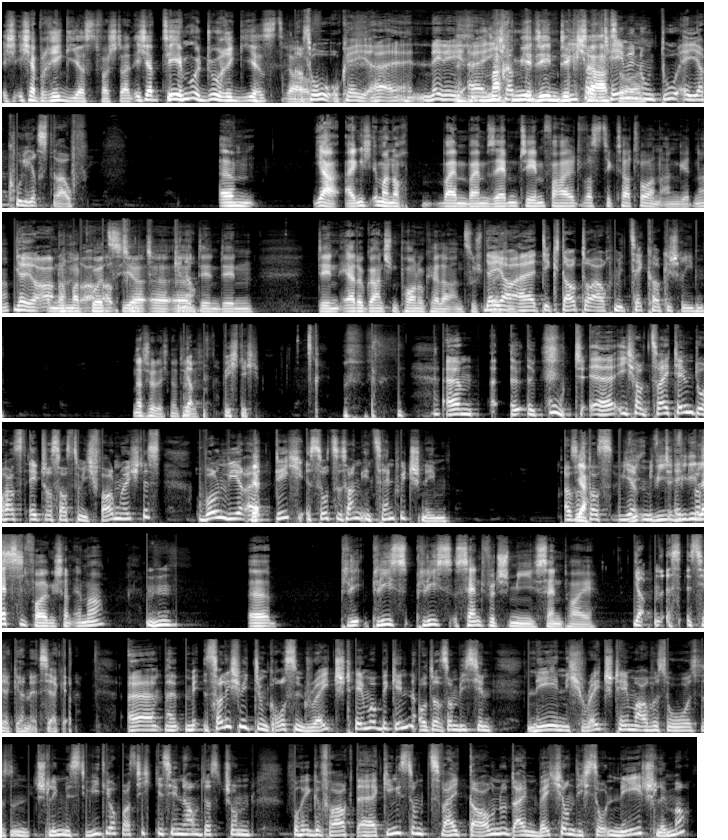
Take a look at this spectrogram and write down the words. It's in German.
Ich, ich habe regierst verstanden. Ich habe Themen und du regierst drauf. Ach so, okay. Äh, nee, nee. Äh, Mach hab, mir den Ich habe Diktator. Themen und du ejakulierst drauf. Ähm, ja, eigentlich immer noch beim, beim selben Themenverhalt, was Diktatoren angeht, ne? Ja, ja. Um nochmal kurz hier absolut, äh, genau. äh, den, den, den Erdoganschen Pornokeller Ja, anzusprechen. ja, äh, Diktator auch mit ZK geschrieben. Natürlich, Ja, natürlich. wichtig. Ähm, äh, äh, gut, äh, ich habe zwei Themen. Du hast etwas, was du mich fragen möchtest. Wollen wir äh, Ja. dich sozusagen ins Sandwich nehmen? Also, Ja, dass wir wie, mit wie, wie die letzten Folgen schon immer. Mhm. Äh, ple please, please sandwich me, Senpai. Ja, sehr gerne, sehr gerne. Äh, mit- soll ich mit dem großen Rage-Thema beginnen? Oder so ein bisschen, nee, nicht Rage-Thema, aber so, es ist ein schlimmes Video, was ich gesehen habe, das schon vorhin gefragt. Äh, ging es um zwei Daumen und einen Becher und ich so, nee, schlimmer?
